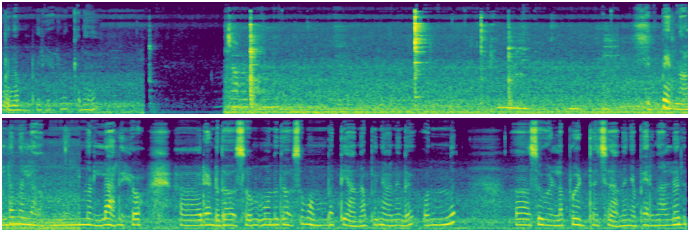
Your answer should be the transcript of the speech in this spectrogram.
അപ്പം നമ്മൾ ബിരിയാണി വെക്കുന്നത്. പെരുന്നാളിന്റെ നല്ല നല്ല അറിയോ? രണ്ട് ദിവസം മൂന്ന് ദിവസം മുമ്പത്തെയാണ്. അപ്പോൾ ഞാനിത് ഒന്ന് സുഖമുള്ളപ്പോൾ എടുത്തു വെച്ചതാണ്. ഞാൻ പെരുന്നാളിനൊരു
